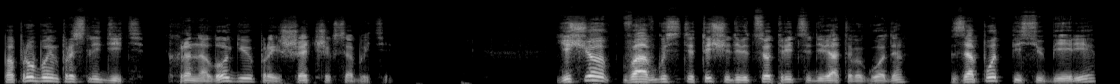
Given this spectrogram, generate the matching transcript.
Попробуем проследить хронологию происшедших событий. Еще в августе 1939 года за подписью Берии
